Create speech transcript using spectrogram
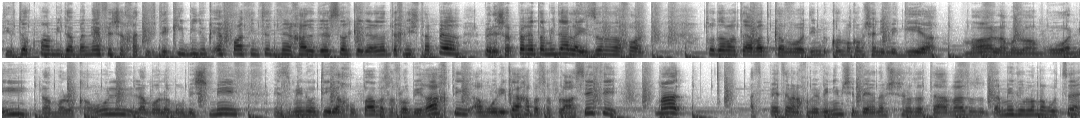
תבדוק מה המידה בנפש שלך, תבדקי בדיוק איפה את נמצאת מ-1 עד 10 כדי לדעת איך להשתפר ולשפר את המידה לאיזון הנכון. אותו דבר תאוות כבוד, אם בכל מקום שאני מגיע, מה, למה לא אמרו אני, למה לא קראו לי, למה לא אמרו בשמי, הזמינו אותי לחופה, בסוף לא בירכתי, אמרו לי ככה, בסוף לא עשיתי, מה... אז בעצם אנחנו מבינים שבן אדם שיש לו את התאווה הזאת, תמיד הוא לא מרוצה.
